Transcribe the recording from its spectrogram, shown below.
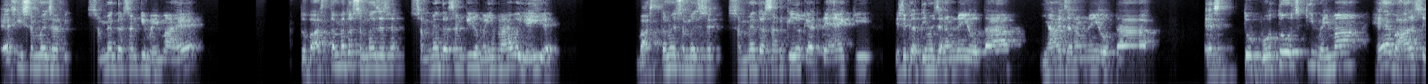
ऐसी समय समय दर्शन की महिमा है तो वास्तव में तो समय समय दर्शन की जो महिमा है वो यही है। वास्तव में समय समय दर्शन की जो कहते हैं कि इस गति में जन्म नहीं होता, यहाँ जन्म नहीं होता, ऐसे तो वो तो उसकी महिमा है बाहर से,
